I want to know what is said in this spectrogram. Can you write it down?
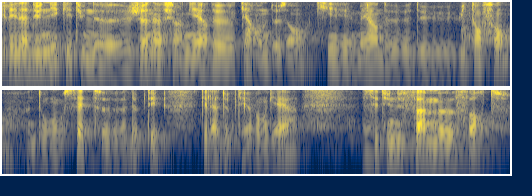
Elena Dunnik est une jeune infirmière de 42 ans qui est mère de, de 8 enfants, dont 7 euh, adoptés, qu'elle a adoptés avant-guerre. C'est une femme forte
